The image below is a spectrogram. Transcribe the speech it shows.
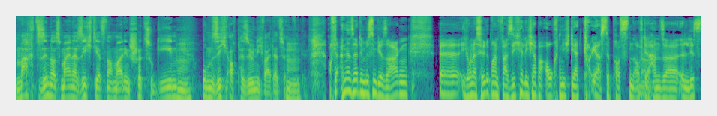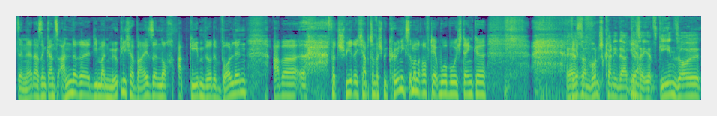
Macht Sinn aus meiner Sicht, jetzt nochmal den Schritt zu gehen, um sich auch persönlich weiterzuentwickeln. Auf der anderen Seite müssen wir sagen, äh, Jonas Hildebrand war sicherlich aber auch nicht der teuerste Posten auf der Hansa-Liste. Ne? Da sind ganz andere, die man möglicherweise noch abgeben würde wollen. Aber äh, wird schwierig. Ich habe zum Beispiel Königs immer noch auf der Uhr, wo ich denke, Er ist ein Wunschkandidat, dass Ja. er jetzt gehen soll.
